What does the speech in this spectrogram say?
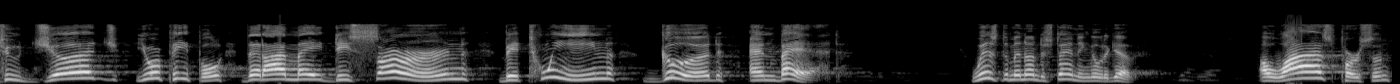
to judge your people that I may discern between good and bad. Wisdom and understanding go together. A wise person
